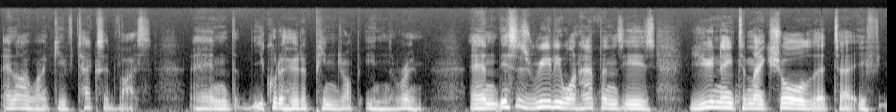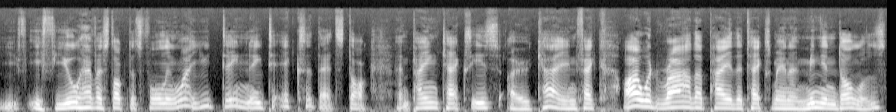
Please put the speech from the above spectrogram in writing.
and I won't give tax advice. And you could have heard a pin drop in the room. And this is really what happens is you need to make sure that uh, if, if, if you have a stock that's falling away, you do need to exit that stock and paying tax is okay. In fact, I would rather pay the tax man a million dollars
